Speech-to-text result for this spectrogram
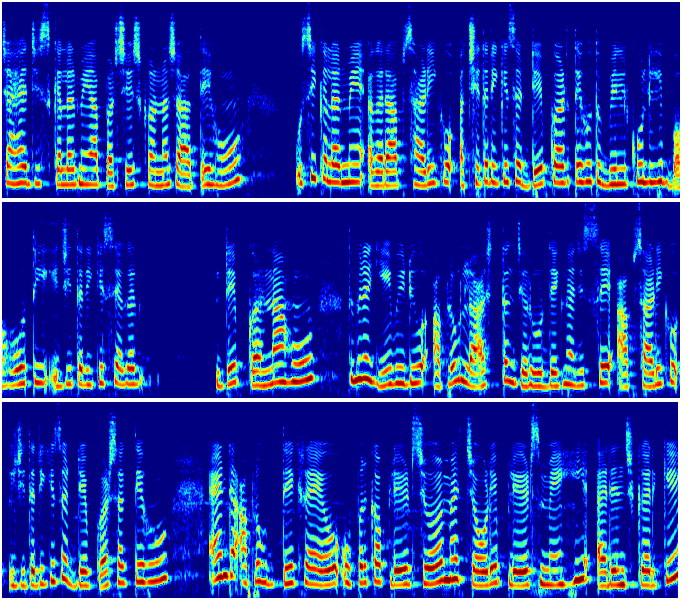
चाहे जिस कलर में आप परचेज करना चाहते हो, उसी कलर में अगर आप साड़ी को अच्छे तरीके से डेप करते हो तो बिल्कुल ही बहुत ही इजी तरीके से अगर डेप करना हो तो मेरा ये वीडियो आप लोग लास्ट तक ज़रूर देखना, जिससे आप साड़ी को इजी तरीके से डेप कर सकते हो। एंड आप लोग देख रहे हो, ऊपर का प्लेट्स जो है, मैं चौड़े प्लेट्स में ही अरेंज करके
